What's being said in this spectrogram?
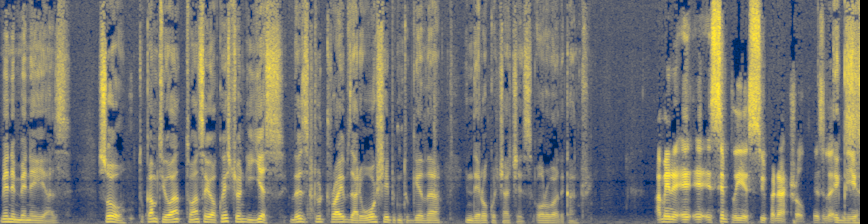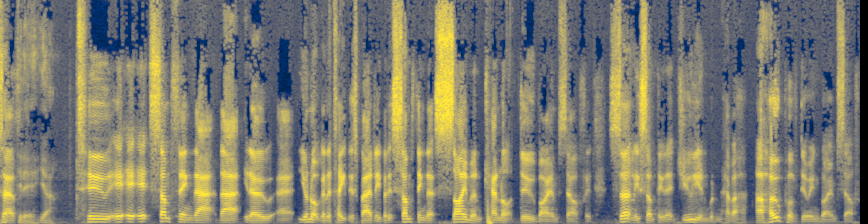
many many years. So to come to your, to answer your question, yes, these two tribes are worshiping together in the local churches all over the country. I mean, it, it, it simply is supernatural, isn't it? Exactly. yeah. To it, it's something that that you know uh, you're not going to take this badly, but it's something that Simon cannot do by himself. It's certainly something that Julian wouldn't have a, a hope of doing by himself.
